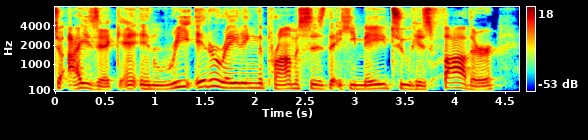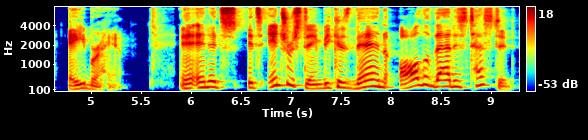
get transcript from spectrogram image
to Isaac and reiterating the promises that he made to his father, Abraham. And it's, it's interesting because then all of that is tested.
